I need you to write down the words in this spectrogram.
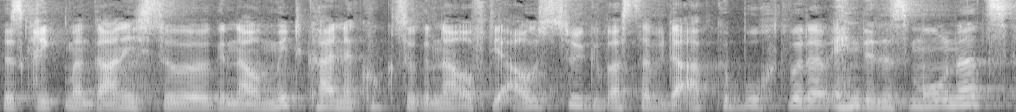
das kriegt man gar nicht so genau mit. Keiner guckt so genau auf die Auszüge, was da wieder abgebucht wird am Ende des Monats.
